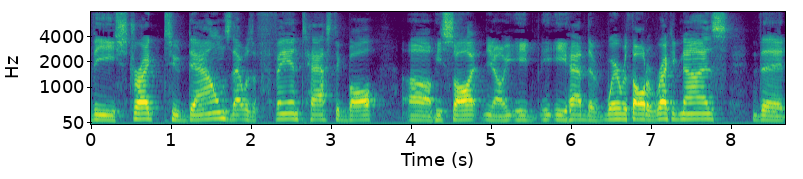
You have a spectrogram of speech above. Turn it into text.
the strike to Downs, that was a fantastic ball. Um, he saw it. You know, he, he, had the wherewithal to recognize that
